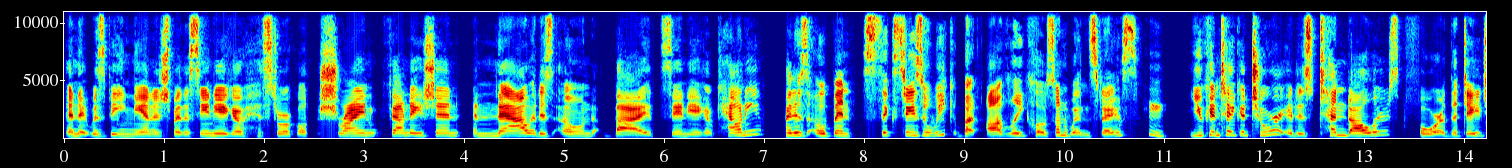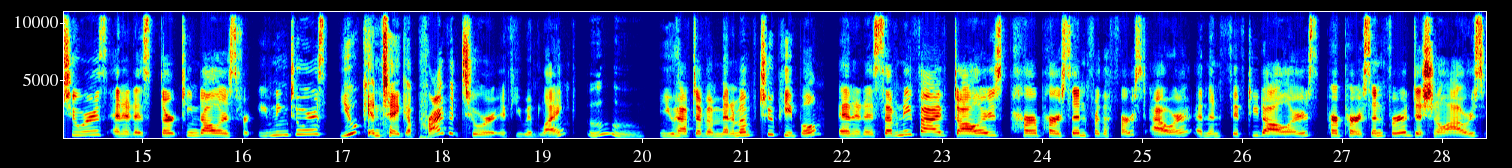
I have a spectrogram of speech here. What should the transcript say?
and it was being managed by the San Diego Historical Shrine Foundation. And now it is owned by San Diego County. It is open six days a week, but oddly closed on Wednesdays. Hmm. You can take a tour. It is $10 for the day tours and it is $13 for evening tours. You can take a private tour if you would like. Ooh. You have to have a minimum of two people, and it is $75 per person for the first hour and then $50 per person for additional hours.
